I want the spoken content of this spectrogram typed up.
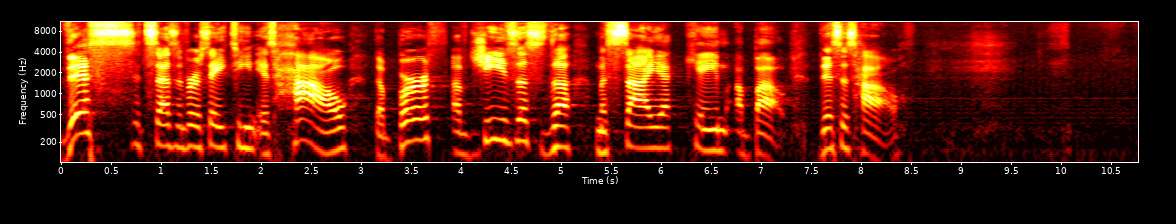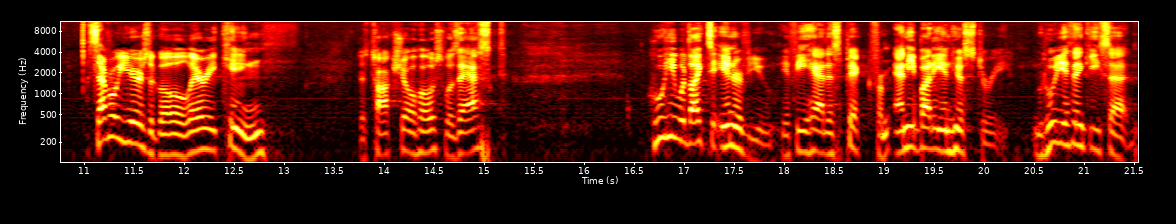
This, it says in verse 18, is how the birth of Jesus the Messiah came about. This is how. Several years ago, Larry King, the talk show host, was asked who he would like to interview if he had his pick from anybody in history. Who do you think he said?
